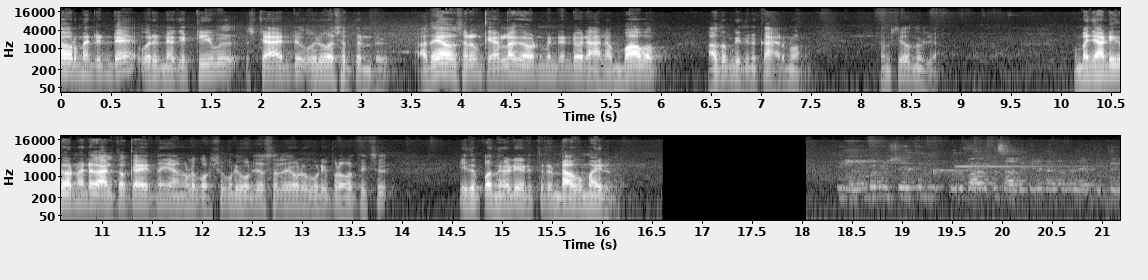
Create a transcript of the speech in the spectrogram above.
ഗവൺമെന്റിന്റെ ഒരു നെഗറ്റീവ് സ്റ്റാൻഡ് ഒരു വശത്തുണ്ട്. അതേ അവസരം കേരള ഗവൺമെന്റിന്റെ ഒരു അലംഭാവം അതും ഇതിന് കാരണമാണ്. സംശയമൊന്നുമില്ല. ഉമ്മൻചാണ്ടി ഗവൺമെന്റ് കാലത്തൊക്കെ ആയിരുന്നു ഞങ്ങൾ കുറച്ചും കൂടി ഊർജസ്വലതയോടുകൂടി പ്രവർത്തിച്ച് ഇതിപ്പോൾ നേടിയെടുത്തിട്ടുണ്ടാകുമായിരുന്നു ഈ മുനമ്പം വിഷയത്തിൽ ഒരു ഭാഗത്ത് സാധിക്കില്ല തങ്ങളുടെ നേതൃത്വത്തിൽ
